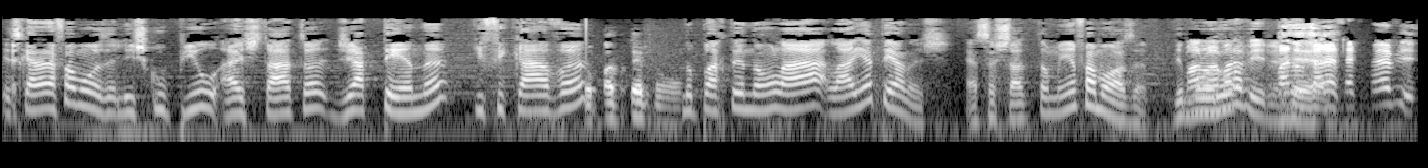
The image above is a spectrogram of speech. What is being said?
Esse cara era famoso, ele esculpiu a estátua de Atena, que ficava do Paternon. no Partenon lá, lá em Atenas. Essa estátua também é famosa. Mas não é maravilha. Mas não tá na sétima maravilha.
